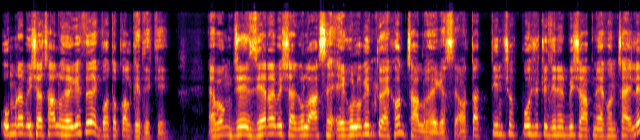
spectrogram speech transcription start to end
উমরা বিষয় চালু হয়ে গেছে গতকালকে থেকে। এবং যে জেরা বিষয়গুলো আছে, এগুলো কিন্তু এখন চালু হয়ে গেছে। অর্থাৎ তিনশো পঁয়ষট্টি দিনের বিষয় আপনি এখন চাইলে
